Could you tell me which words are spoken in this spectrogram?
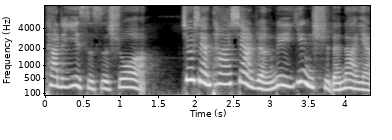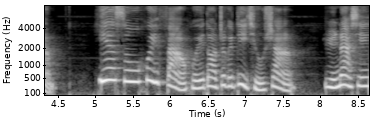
他的意思是说，就像他向人类应许的那样，耶稣会返回到这个地球上，与那些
